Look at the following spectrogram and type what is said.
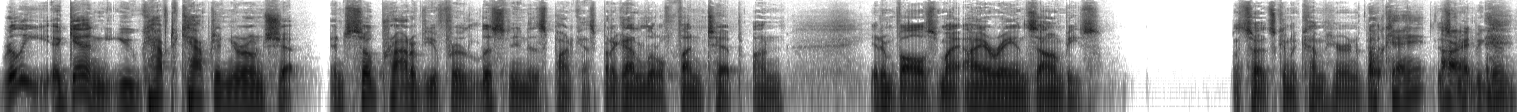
really again. You have to captain your own ship, and so proud of you for listening to this podcast. But I got a little fun tip on. It involves my IRA and zombies. So it's going to come here in a bit. Okay, it's all going right. to begin.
